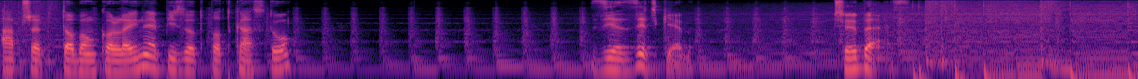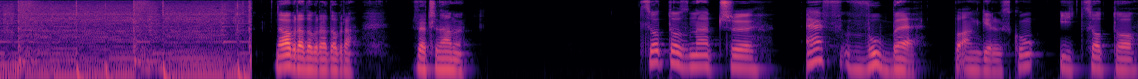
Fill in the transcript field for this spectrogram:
A przed Tobą kolejny epizod podcastu z języczkiem czy bez. Dobra, dobra, dobra. Zaczynamy. Co to znaczy FWB po angielsku i co to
